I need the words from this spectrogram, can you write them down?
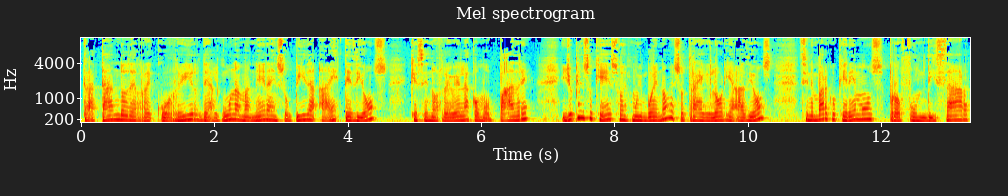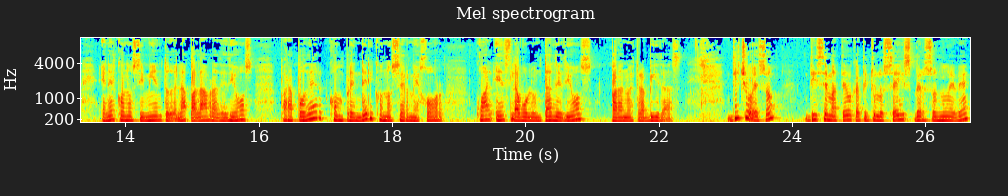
tratando de recurrir de alguna manera en su vida a este Dios que se nos revela como Padre. Y yo pienso que eso es muy bueno, eso trae gloria a Dios. Sin embargo, queremos profundizar en el conocimiento de la palabra de Dios para poder comprender y conocer mejor cuál es la voluntad de Dios para nuestras vidas. Dicho eso, dice Mateo capítulo 6, verso 9,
